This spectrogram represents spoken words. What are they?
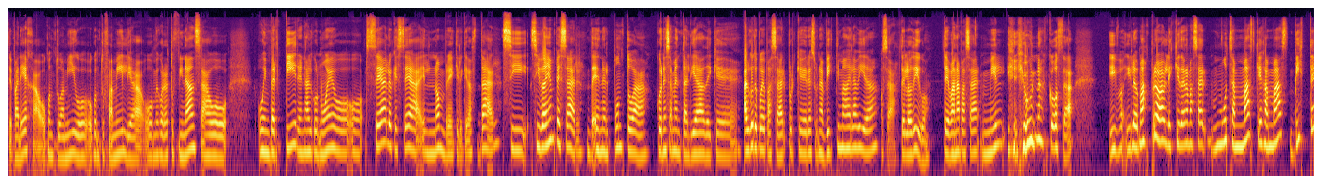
de pareja o con tu amigo o con tu familia o mejorar tu finanzas o o invertir en algo nuevo o sea lo que sea el nombre que le quieras dar, si, si vaya a empezar en el punto A con esa mentalidad de que algo te puede pasar porque eres una víctima de la vida, o sea, te lo digo, te van a pasar mil y una cosas y, y, lo más probable es que te van a pasar muchas más que jamás viste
